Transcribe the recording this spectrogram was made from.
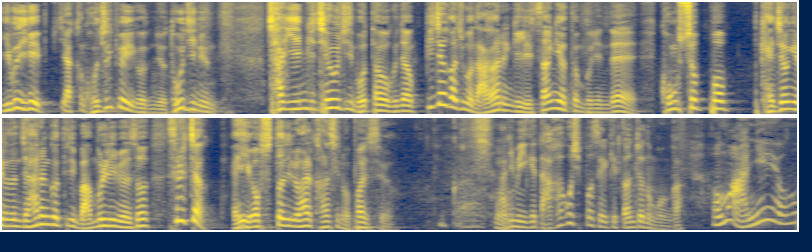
이분 이게 약간 고질병이거든요. 도지는 자기 임기 채우지 못하고 그냥 삐져가지고 나가는 게 일상이었던 분인데 공수처법 개정이라든지 하는 것들이 맞물리면서 슬쩍 에이, 없었던 일로 할 가능성이 높아졌어요. 어. 아니면 이게 나가고 싶어서 이렇게 던져놓은 건가? 어머 아니에요.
